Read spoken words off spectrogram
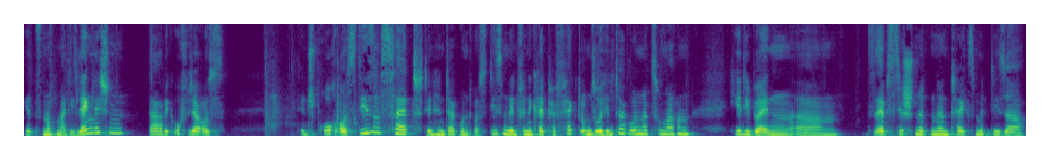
Jetzt nochmal die länglichen. Da habe ich auch wieder aus den Spruch aus diesem Set, den Hintergrund aus diesem. Den finde ich halt perfekt, um so Hintergründe zu machen. Hier die beiden ähm, selbstgeschnittenen Tags mit dieser,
